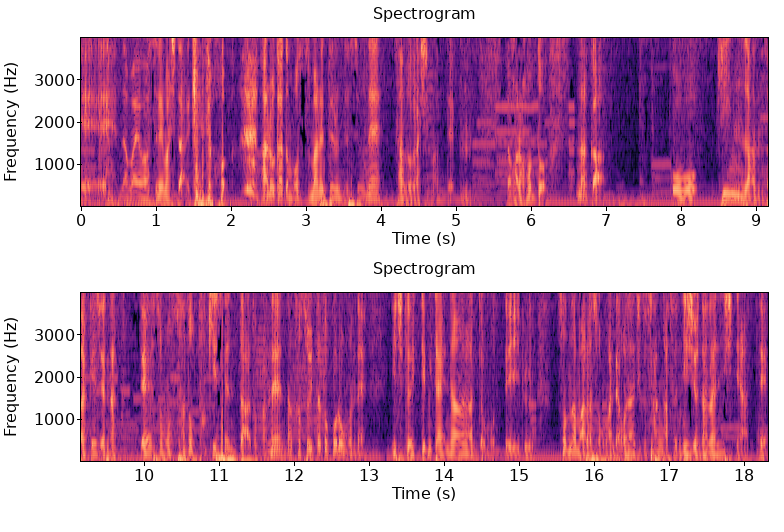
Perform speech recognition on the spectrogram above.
えー、名前忘れました けどあの方も住まれてるんですよね、佐渡島って。うん。だから本当なんか、こう、金山だけじゃなくて、その佐渡時センターとかね、なんかそういったところもね、一度行ってみたいなーなんて思っている、そんなマラソンがね、同じく3月27日にあって、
